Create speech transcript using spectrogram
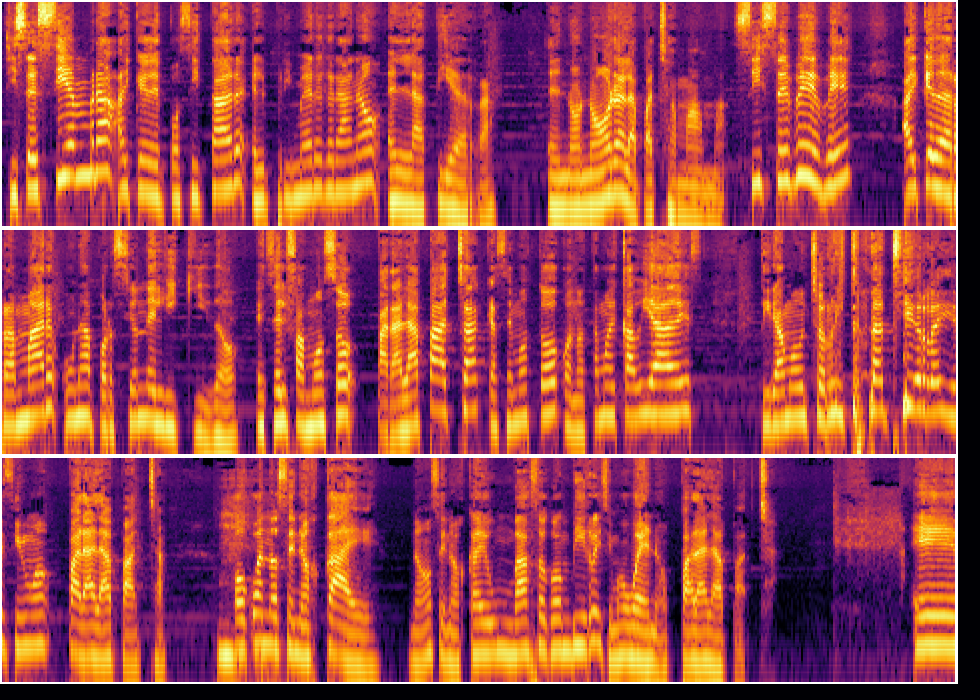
Si se siembra, hay que depositar el primer grano en la tierra, en honor a la Pachamama. Si se bebe, hay que derramar una porción de líquido. Es el famoso para la pacha, que hacemos todo cuando estamos de cavidades, tiramos un chorrito a la tierra y decimos para la pacha. O cuando se nos cae, ¿no? Se nos cae un vaso con birra y decimos, bueno, para la pacha. Eh,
